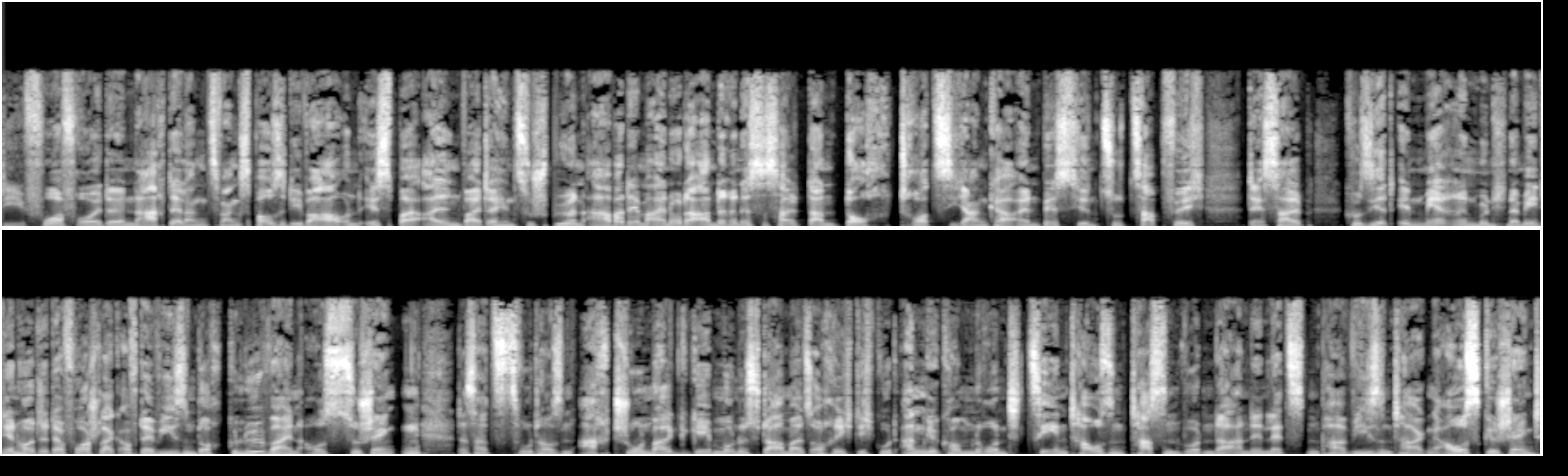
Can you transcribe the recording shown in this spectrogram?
Die Vorfreude nach der langen Zwangspause, die war und ist bei allen weiterhin zu spüren, aber dem einen oder anderen ist es halt dann doch trotz Janka ein bisschen zu zapfig. Deshalb kursiert in mehreren Münchner Medien heute der Vorschlag, auf der Wiesen doch Glühwein auszuschenken. Das hat's 2008 schon mal gegeben und ist damals damals auch richtig gut angekommen. Rund 10.000 Tassen wurden da an den letzten paar Wiesentagen ausgeschenkt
